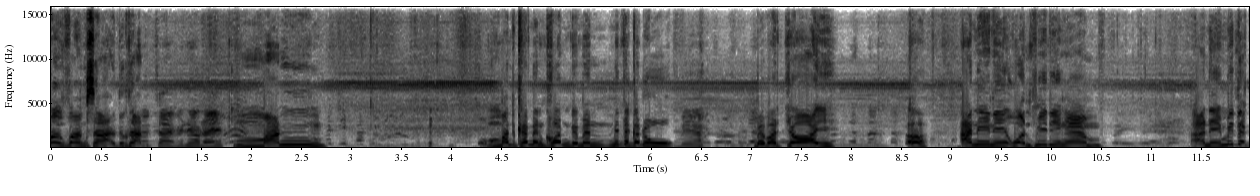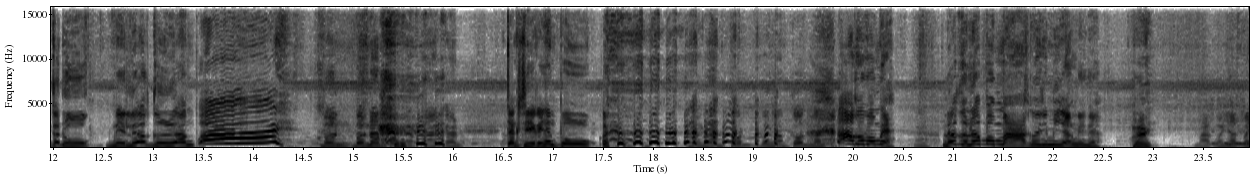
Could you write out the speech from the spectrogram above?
มาฟังซ้ายทุกท่านใช่เป็นแนวไหนมัน มันแค่เป็นคนก็เป็นมิตรกระดูกแม่แบบว่าจอย เอออันนี้นี่อ้วนพี่ดีงามอันนี้มิตรกระดูกนี่เหลืองเหลืองไปเบิ่งเบิ่งน้ำต้นต่างกันจังสีก็ยังปลูกเบิ่งน้ำต้นเบิ่งน้ำต้นมันอ้าวก็บอกแม่แล้วก็เลือกบังหมากเลยจะมีอย่างนี้เนี่ยเฮ้ย หมากมายัดมา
